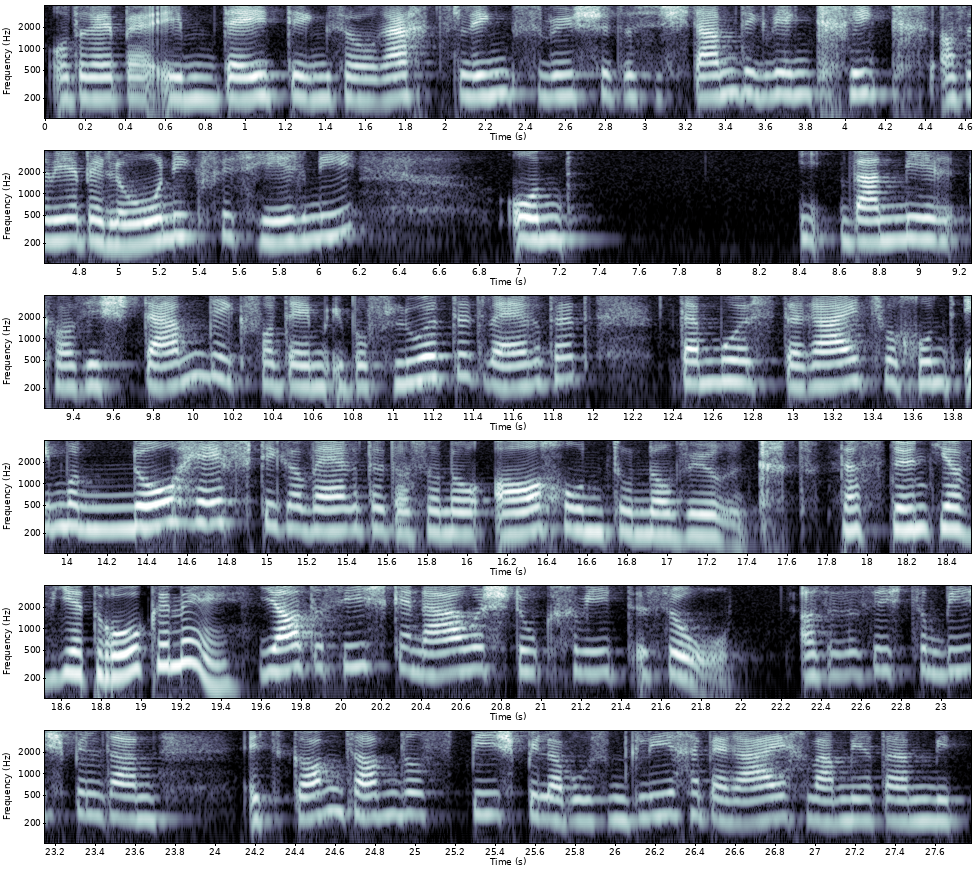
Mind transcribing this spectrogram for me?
oder eben im Dating so rechts, links wischen. Das ist ständig wie ein Kick, also wie eine Belohnung fürs Hirn. Und wenn wir quasi ständig von dem überflutet werden, dann muss der Reiz, der kommt, immer noch heftiger werden, dass er noch ankommt und noch wirkt. Das klingt ja wie Drogen nehmen. Ja, das ist genau ein Stück weit so. Also das ist zum Beispiel dann jetzt ganz anderes Beispiel, aber aus dem gleichen Bereich, wenn wir dann mit,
